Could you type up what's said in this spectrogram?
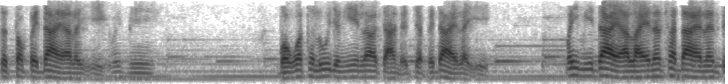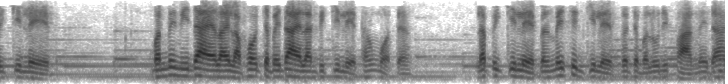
จะต้องไปได้อะไรอีกไม่มี บอกว่าถ้ารู้อย่างนี้แล้วอาจารย์เดี๋ยวจะไปได้อะไรอีก ไม่มีได้อะไรนั้นถ้าได้อะไรเป็นกิเลสมันไม่มีได้อะไรหรอกเพราะจะไปได้อะไรเป็นกิเลสทั้งหมดนะแล้วเป็นกิเลสมันไม่สิ้นกิเลสก็จะบรรลุนิพพานไม่ได้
